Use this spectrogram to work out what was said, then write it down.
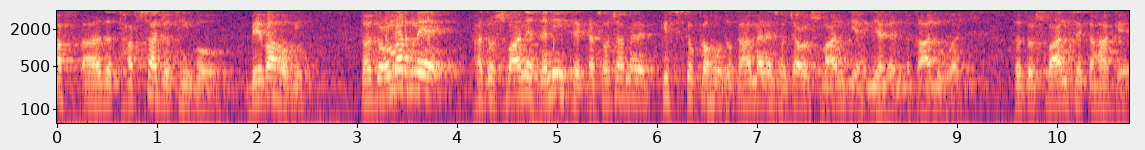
حف، حضرت حفصہ جو تھیں وہ بیوہ ہو گئی تو حضرت عمر نے حضرت عثمان غنی سے کہ سوچا میں نے کس کو کہوں؟ تو کہا، میں نے سوچا عثمان کی اہلیہ کا انتقال ہوا ہے۔ تو حضرت عثمان سے کہا کہ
